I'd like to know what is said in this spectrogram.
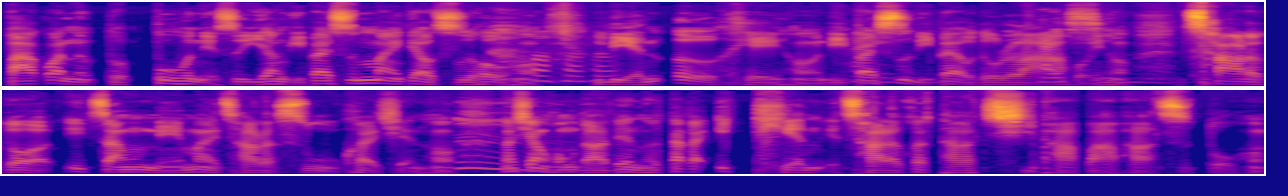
八冠的部分也是一样，礼拜四卖掉之后哈，连二黑哈。礼拜四、礼拜五都拉回哈，差了多少？一张没卖，差了十五块钱哈。那像宏达电呢，大概一天也差了快。大概七趴八趴之多哈，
